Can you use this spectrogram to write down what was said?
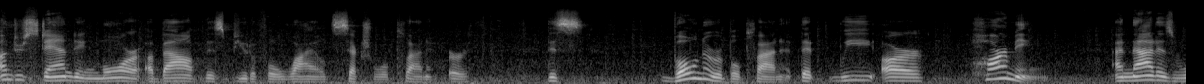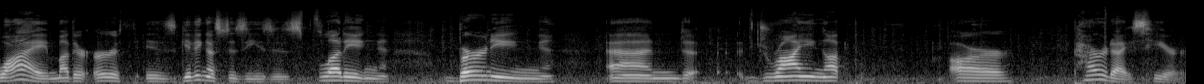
understanding more about this beautiful, wild, sexual planet Earth. This vulnerable planet that we are harming. And that is why Mother Earth is giving us diseases, flooding, burning, and drying up our paradise here.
